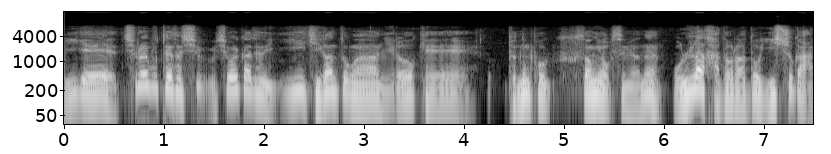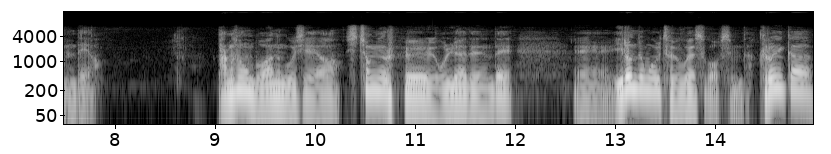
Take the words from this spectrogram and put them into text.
이게 7월부터 해서 10, 월까지이 기간 동안 이렇게 변동성이 없으면은 올라가더라도 이슈가 안 돼요. 방송은 뭐 하는 곳이에요. 시청률을 올려야 되는데 예, 이런 종목을 들고 갈 수가 없습니다. 그러니까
